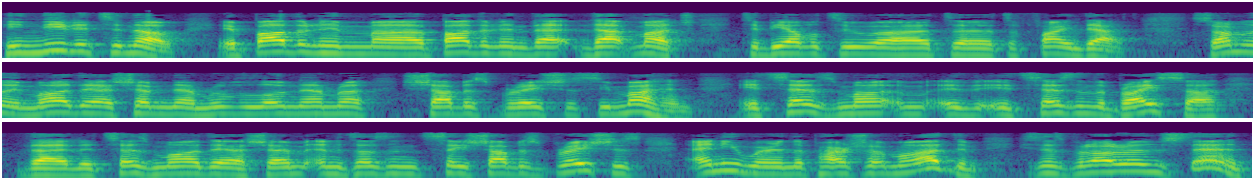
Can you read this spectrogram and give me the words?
He needed to know. It bothered him, uh, bothered him that, that much to be able to, uh, to, to find out. It says, it says in the Brisa that it says Ma'adeh Hashem and it doesn't say Shabbos Bereshis anywhere in the Parsha Moadim. He says, but I don't understand.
